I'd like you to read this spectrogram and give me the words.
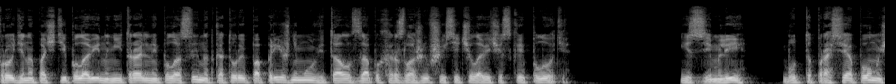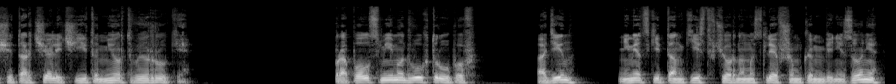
Пройдена почти половина нейтральной полосы, над которой по-прежнему витал запах разложившейся человеческой плоти. Из земли, будто прося помощи, торчали чьи-то мертвые руки. Прополз мимо двух трупов. Один – немецкий танкист в черном истлевшем комбинезоне,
